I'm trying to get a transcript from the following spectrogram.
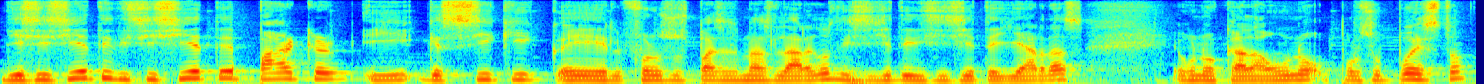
17 y 17. Parker y Gesicki eh, fueron sus pases más largos, 17 y 17 yardas, uno cada uno, por supuesto.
